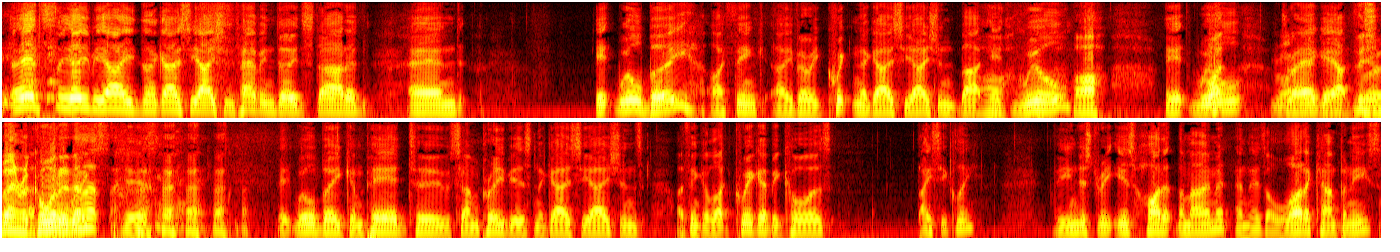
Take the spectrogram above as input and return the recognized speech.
It's the EBA negotiations have indeed started, and it will be, I think, a very quick negotiation, but it oh. will Oh, it will drag out. This has been recorded, isn't weeks. Yes. it will be compared to some previous negotiations. I think a lot quicker because basically the industry is hot at the moment, and there's a lot of companies,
